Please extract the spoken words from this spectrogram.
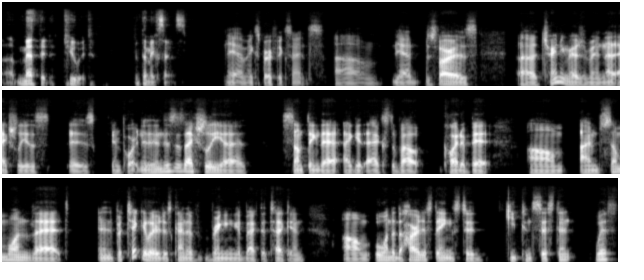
uh method to it if that makes sense. Yeah it makes perfect sense. Um yeah as far as uh training regimen that actually is is important. And this is actually uh something that i get asked about quite a bit. Um i'm someone that in particular just kind of bringing it back to tekken um one of the hardest things to keep consistent with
